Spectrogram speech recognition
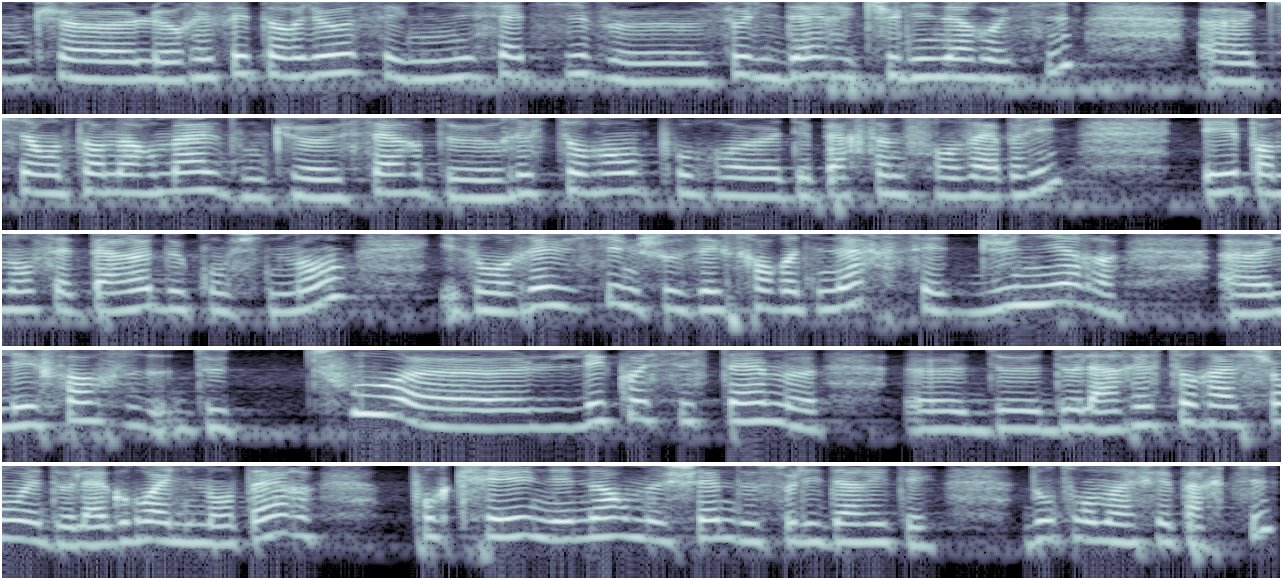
Donc, le réfectorio, c'est une initiative solidaire et culinaire aussi, qui en temps normal donc sert de restaurant pour des personnes sans abri. Et pendant cette période de confinement, ils ont réussi une chose extraordinaire, c'est d'unir les forces de tout euh, l'écosystème euh, de, de, la restauration et de l'agroalimentaire pour créer une énorme chaîne de solidarité dont on a fait partie.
